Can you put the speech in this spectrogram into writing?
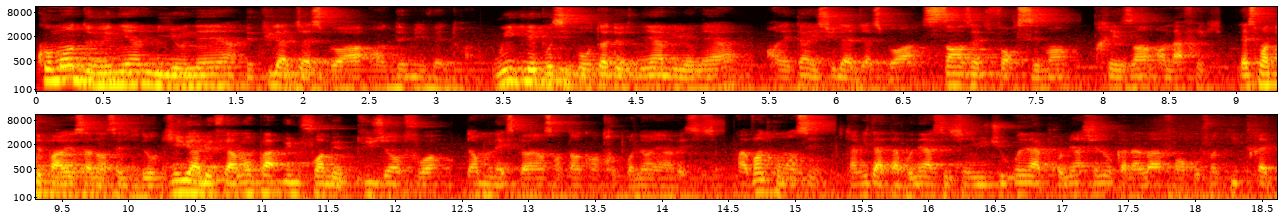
Comment devenir millionnaire depuis la diaspora en 2023 Oui, il est possible pour toi de devenir millionnaire en étant issu de la diaspora sans être forcément présent en Afrique. Laisse-moi te parler de ça dans cette vidéo. J'ai eu à le faire non pas une fois mais plusieurs fois dans mon expérience en tant qu'entrepreneur et investisseur. Avant de commencer, je t'invite à t'abonner à cette chaîne YouTube. On est la première chaîne au Canada francophone qui traite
